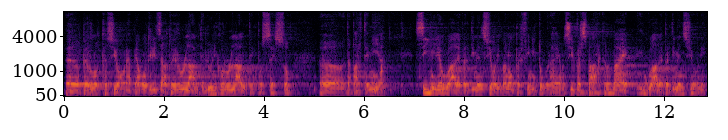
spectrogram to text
Eh, per l'occasione abbiamo utilizzato il rullante, l'unico rullante in possesso eh, da parte mia, simile e uguale per dimensioni ma non per finitura, è un Silver Sparkle, ma è uguale per dimensioni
